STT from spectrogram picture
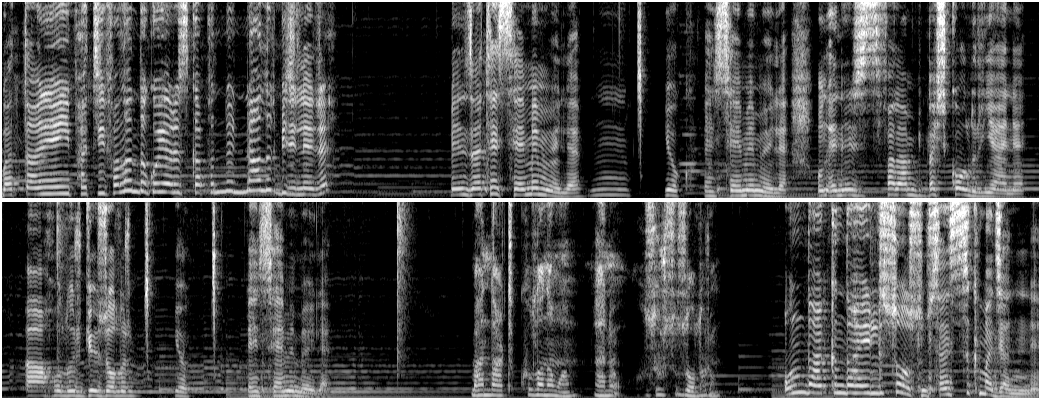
battaniyeyi, patiği falan da koyarız kapının önüne alır birileri. Ben zaten sevmem öyle. Hmm, cık, yok ben sevmem öyle. Onun enerjisi falan bir başka olur yani. Ah olur, göz olur. Cık, yok cık, ben sevmem öyle. Ben de artık kullanamam. Yani huzursuz olurum. Onun da hakkında hayırlısı olsun. Sen sıkma canını.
